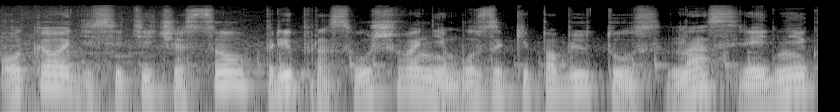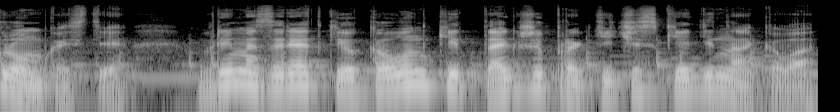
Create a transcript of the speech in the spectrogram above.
около 10 часов при прослушивании музыки по Bluetooth на средней громкости. Время зарядки у колонки также практически одинаково,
